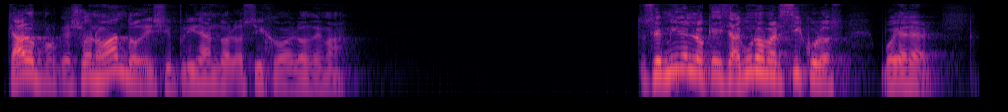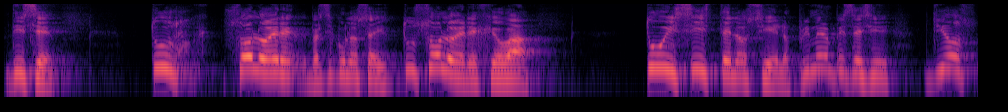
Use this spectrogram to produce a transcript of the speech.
Claro, porque yo no ando disciplinando a los hijos de los demás. Entonces miren lo que dice, algunos versículos voy a leer. Dice, tú solo eres, versículo 6, tú solo eres Jehová, tú hiciste los cielos. Primero empieza a decir, Dios,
